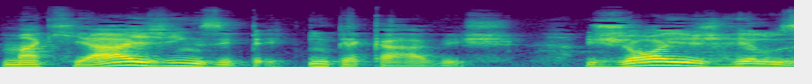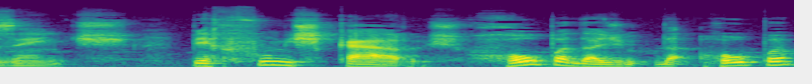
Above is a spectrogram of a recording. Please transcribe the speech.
Maquiagens impecáveis, joias reluzentes, perfumes caros, roupa das, da, roupa,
